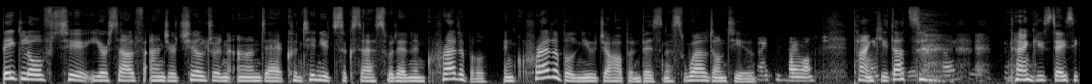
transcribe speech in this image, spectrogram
big love to yourself and your children and uh, continued success with an incredible, incredible new job and business. Well done to you. Thank you very much. Thank you. That's thank you, Stacey.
